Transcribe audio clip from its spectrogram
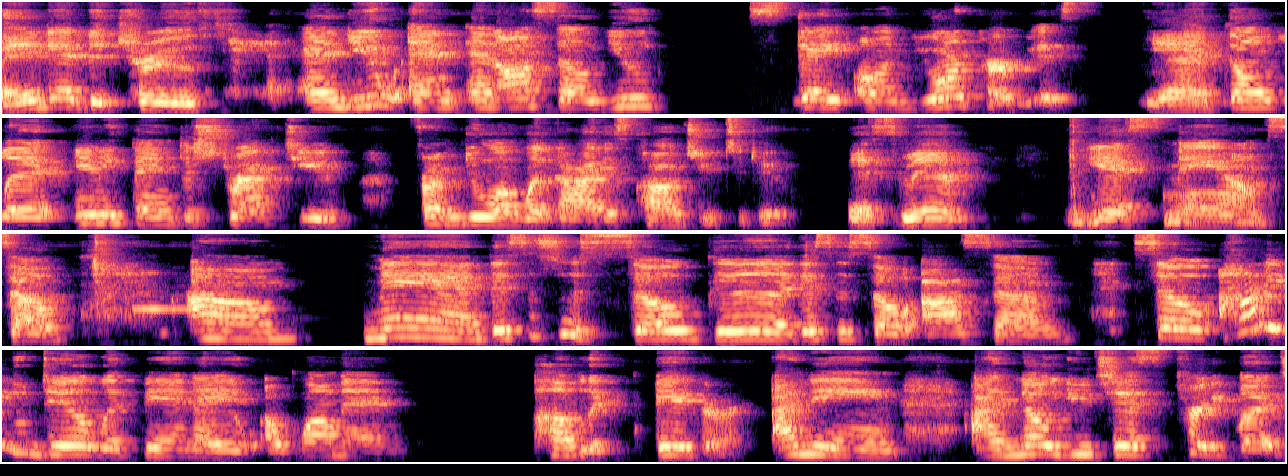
Ain't that the truth? And you and and also you stay on your purpose. Yeah. And don't let anything distract you from doing what God has called you to do. Yes, ma'am. Yes, ma'am. So um Man, this is just so good. This is so awesome. So, how do you deal with being a, a woman public figure. I mean, I know you just pretty much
